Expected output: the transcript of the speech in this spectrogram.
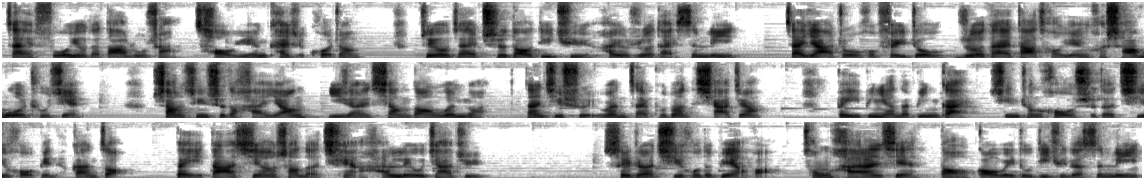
在所有的大陆上，草原开始扩张，只有在赤道地区还有热带森林。在亚洲和非洲，热带大草原和沙漠出现。上新世的海洋依然相当温暖，但其水温在不断的下降。北冰洋的冰盖形成后，使得气候变得干燥。北大西洋上的浅寒流加剧。随着气候的变化。从海岸线到高纬度地区的森林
